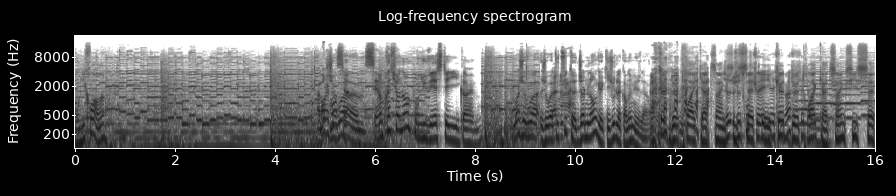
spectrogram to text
On y croit, hein. Ah, moi, je Franchement, vois, euh, c'est impressionnant pour du VSTI quand même. moi, je vois, je vois tout de suite euh, John Lang qui joue de la cornemuse, là. Cut 2, 3, 4, 5, Je- 6, je trouve 7 que et cut Filmov 2, fait 3, de- 4, 5, 6, 7.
